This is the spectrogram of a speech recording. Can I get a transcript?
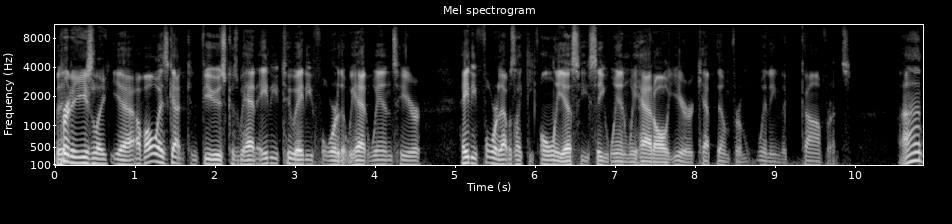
pretty easily. Yeah, I've always gotten confused because we had 82, 84 that we had wins here. 84, that was like the only SEC win we had all year, kept them from winning the conference. I'm,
